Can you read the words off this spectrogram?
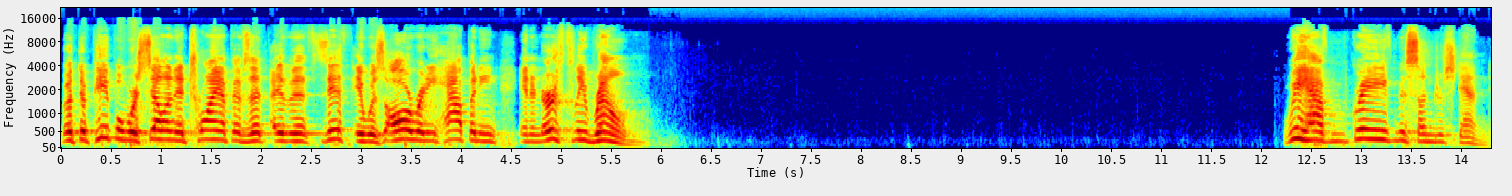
But the people were selling a triumph as if it was already happening in an earthly realm. We have grave misunderstandings.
